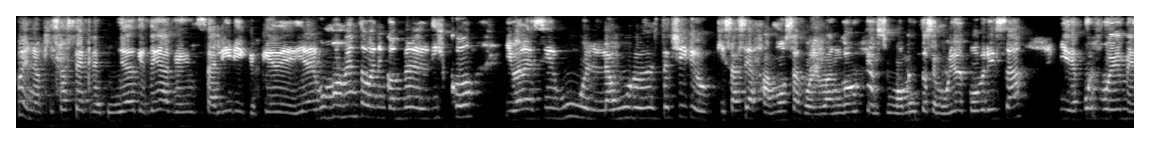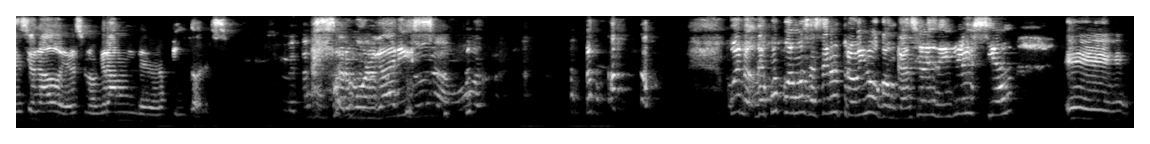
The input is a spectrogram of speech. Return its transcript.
bueno, quizás sea creatividad que tenga que salir y que quede. Y en algún momento van a encontrar el disco y van a decir, uh, el laburo de esta chica, quizás sea famosa con el Van Gogh, que en su momento se murió de pobreza y después fue mencionado y es uno grande de los pintores. Sor Vulgaris. bueno, después podemos hacer otro vivo con canciones de iglesia. Eh,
